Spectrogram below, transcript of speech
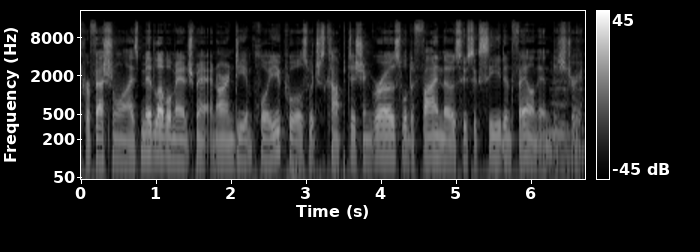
professionalize mid-level management and R&D employee pools, which as competition grows will define those who succeed and fail in the industry.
